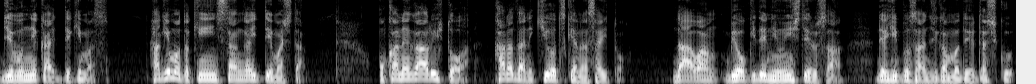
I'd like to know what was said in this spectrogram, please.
自分に返ってきます。萩本欽一さんが言っていました。お金がある人は体に気をつけなさいと。ダーワン病気で入院してるさ。でヒップさん時間までゆたしく。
